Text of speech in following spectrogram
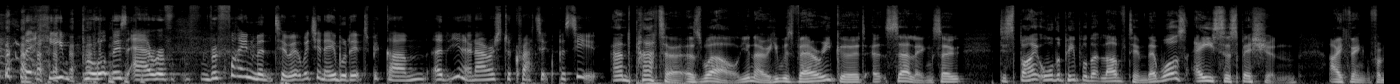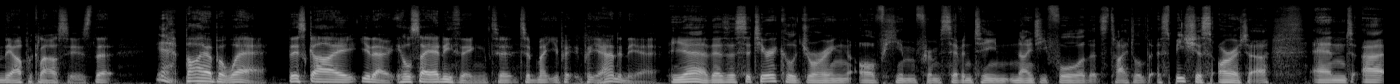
but he brought this air of refinement to it, which enabled it to become a, you know, an aristocratic pursuit. And patter as well. You know, he was very good at selling. So, despite all the people that loved him, there was a suspicion, I think, from the upper classes that, yeah, buyer beware. This guy, you know, he'll say anything to, to make you put, put your hand in the air. Yeah, there's a satirical drawing of him from 1794 that's titled A Specious Orator. And uh,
